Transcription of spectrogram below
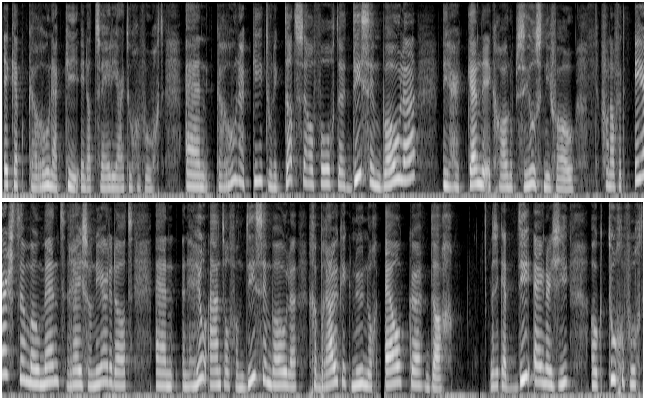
ik heb Karuna Ki in dat tweede jaar toegevoegd. En Karuna Ki, toen ik dat zelf volgde, die symbolen, die herkende ik gewoon op zielsniveau. Vanaf het eerste moment resoneerde dat. En een heel aantal van die symbolen gebruik ik nu nog elke dag. Dus ik heb die energie ook toegevoegd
